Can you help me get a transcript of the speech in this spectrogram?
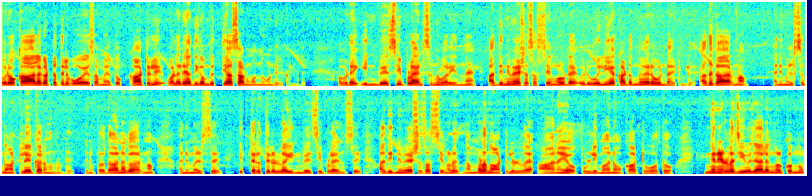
ഓരോ കാലഘട്ടത്തിൽ പോയ സമയത്തും കാട്ടിൽ വളരെയധികം വ്യത്യാസമാണ് വന്നുകൊണ്ടിരിക്കുന്നത്. അവിടെ ഇൻവേസീവ് പ്ലാന്റ്സ് എന്ന് പറയുന്ന അധിനിവേശ സസ്യങ്ങളുടെ ഒരു വലിയ കടന്നുവരവ് ഉണ്ടായിട്ടുണ്ട്. അത് കാരണം അനിമൽസ് നാട്ടിലേക്ക് ഇറങ്ങുന്നുണ്ട്. ഇതിന് പ്രധാന കാരണം അനിമൽസ് ഇത്തരത്തിലുള്ള ഇൻവേസീവ് പ്ലാൻസ് അധിനിവേശ സസ്യങ്ങൾ നമ്മളെ നാട്ടിലുള്ള ആനയോ പുള്ളിമാനോ കാട്ടുപോത്തോ ഇങ്ങനെയുള്ള ജീവജാലങ്ങൾക്കൊന്നും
